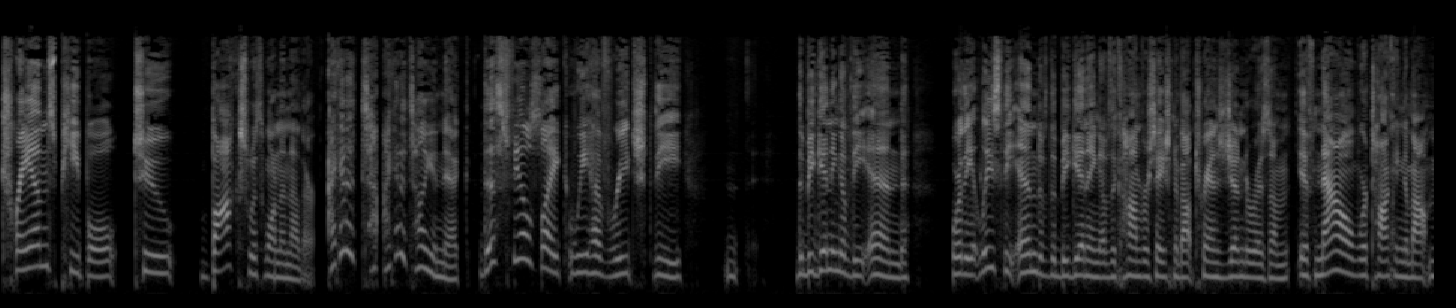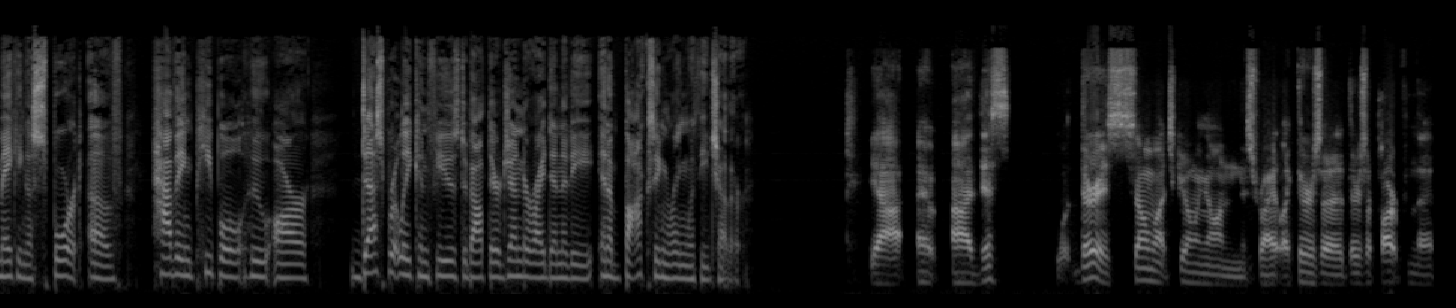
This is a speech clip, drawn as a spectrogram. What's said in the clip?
trans people to box with one another. I gotta, t- I gotta tell you, Nick, this feels like we have reached the the beginning of the end or the at least the end of the beginning of the conversation about transgenderism if now we're talking about making a sport of having people who are desperately confused about their gender identity in a boxing ring with each other. Yeah uh, uh, this there is so much going on in this right? Like there's a there's a part from the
